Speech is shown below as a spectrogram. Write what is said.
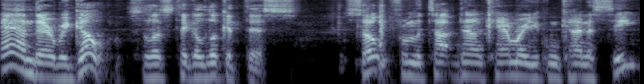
And there we go. So let's take a look at this. So from the top down camera, you can kind of see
